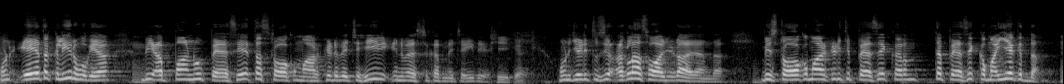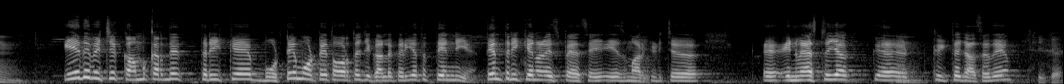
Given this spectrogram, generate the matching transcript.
ਹੁਣ ਇਹ ਤਾਂ ਕਲੀਅਰ ਹੋ ਗਿਆ ਵੀ ਆਪਾਂ ਨੂੰ ਪੈਸੇ ਤਾਂ ਸਟਾਕ ਮਾਰਕੀਟ ਵਿੱਚ ਹੀ ਇਨਵੈਸਟ ਕਰਨੇ ਚਾਹੀਦੇ ਆ। ਠੀਕ ਹੈ। ਹੁਣ ਜਿਹੜੀ ਤੁਸੀਂ ਅਗਲਾ ਸਵਾਲ ਜਿਹੜਾ ਆ ਜਾਂਦਾ ਵੀ ਸਟਾਕ ਮਾਰਕੀਟ 'ਚ ਪੈਸੇ ਕਰਨ ਤੇ ਪੈਸੇ ਕਮਾਈਏ ਕਿੱਦਾਂ? ਇਹਦੇ ਵਿੱਚ ਕੰਮ ਕਰਨ ਦੇ ਤਰੀਕੇ ਮੋٹے-ਮੋٹے ਤੌਰ ਤੇ ਜੇ ਗੱਲ ਕਰੀਏ ਤਾਂ ਤਿੰਨ ਹੀ ਹੈ। ਤਿੰਨ ਤਰੀਕੇ ਨਾਲ ਇਸ ਪੈਸੇ ਇਸ ਮਾਰਕੀਟ 'ਚ ਇਨਵੈਸਟ ਜਾਂ ਕੀਤੇ ਜਾ ਸਕਦੇ ਆ। ਠੀਕ ਹੈ।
